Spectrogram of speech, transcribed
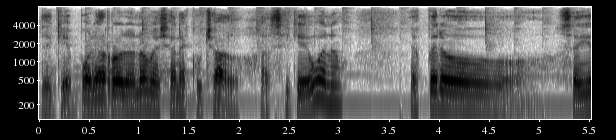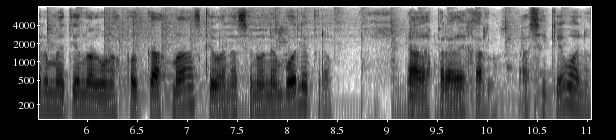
de que por error o no me hayan escuchado. Así que bueno, espero seguir metiendo algunos podcasts más que van a ser un embole, pero nada, es para dejarlos. Así que bueno,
